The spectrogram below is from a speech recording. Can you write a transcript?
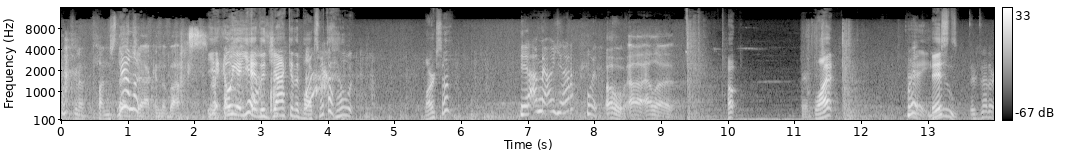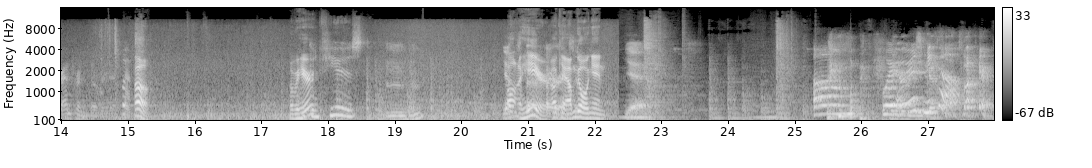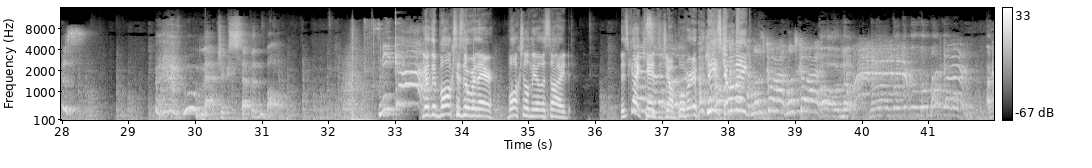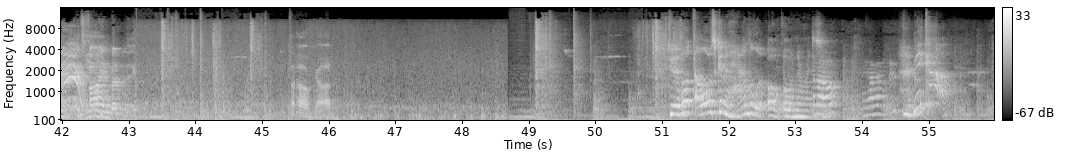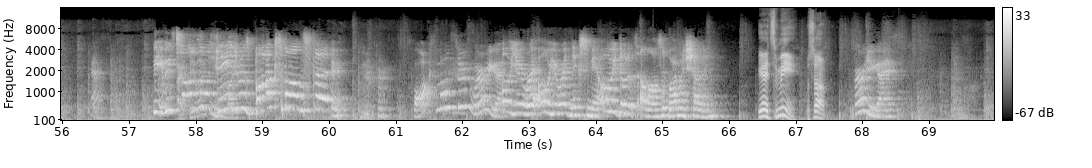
I was gonna punch that Yeah, look. jack in the box. yeah. Oh yeah, yeah. The jack in the box. What the hell? would- Larxa? Yeah, I mean, uh, yeah. What? Oh, uh, Ella. Oh. What? Wait. This? There's another entrance over here. Oh. Over here? Confused. Mm-hmm. oh, here. Okay, I'm going in. Yeah. Um, where, where is Mika? Fires. Ooh, magic seven ball. Mika! Yo, the box is over there. Box on the other side. This guy Yes, can't jump over. okay, He's let's coming! Let's go out. Let's go out. Oh no! No, no, no! Go, go, go, go, go, go! I mean, it's fine, but. Oh god. Dude, I thought Ella was gonna handle it. Oh, oh, never mind. I have a blue. Mika! We, we saw feel like the he might- dangerous box monster! Box monster? Where are you guys? Oh, you're right. Oh, you're right next to me. Oh, wait, no, that's Ella. I was like, why am I shouting? Yeah, it's me. What's up? Where are you guys?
